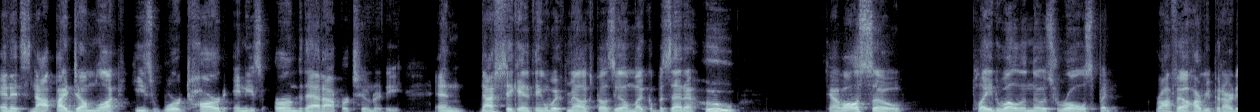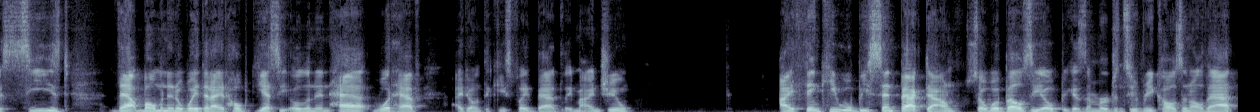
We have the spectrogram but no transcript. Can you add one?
And it's not by dumb luck. He's worked hard and he's earned that opportunity. And not to take anything away from Alex Belzile and Michael Pezzetta, who have also played well in those roles, but Raphael Harvey Pinard has seized that moment in a way that I had hoped Jesse Ylönen ha- would have. I don't think he's played badly, mind you. I think he will be sent back down. So will Belzile because emergency recalls and all that.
